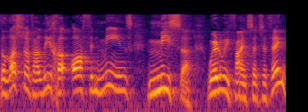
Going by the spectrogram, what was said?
the lashon of halicha often means misa. Where do we find such a thing?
